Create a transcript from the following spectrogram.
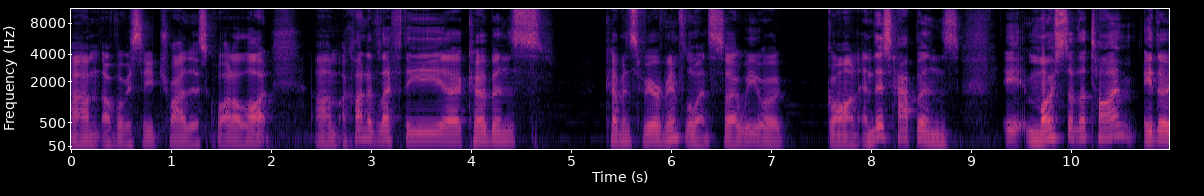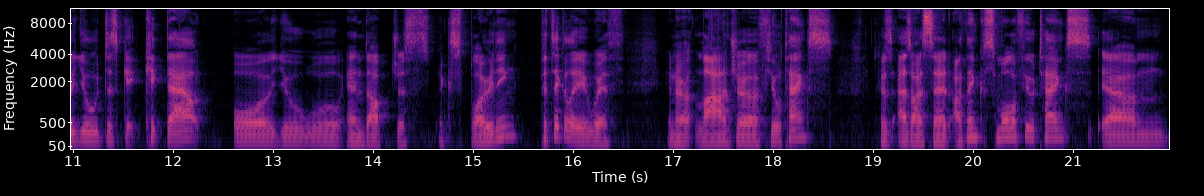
um, I've obviously tried this quite a lot. Um, I kind of left the uh, Kerbin's, Kerbin sphere of influence, so we were gone. And this happens it, most of the time. Either you'll just get kicked out or you will end up just exploding, particularly with, you know, larger fuel tanks. Because as I said, I think smaller fuel tanks, um,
